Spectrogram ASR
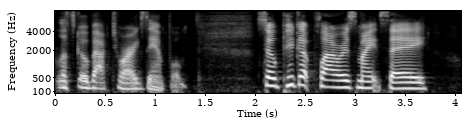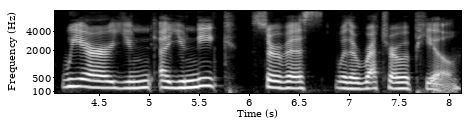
Let's go back to our example. So, Pickup Flowers might say, We are un- a unique service with a retro appeal.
